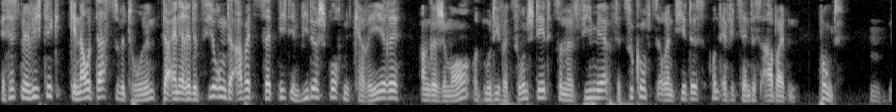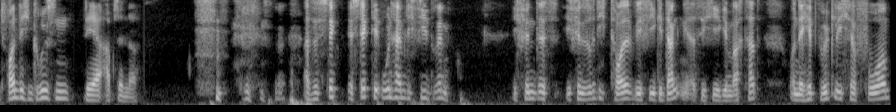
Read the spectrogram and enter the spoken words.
Es ist mir wichtig, genau das zu betonen, da eine Reduzierung der Arbeitszeit nicht im Widerspruch mit Karriere, Engagement und Motivation steht, sondern vielmehr für zukunftsorientiertes und effizientes Arbeiten. Punkt. Hm. Mit freundlichen Grüßen, der Absender. also es steckt, es steckt hier unheimlich viel drin. Ich finde es, ich finde es richtig toll, wie viel Gedanken er sich hier gemacht hat. Und er hebt wirklich hervor,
